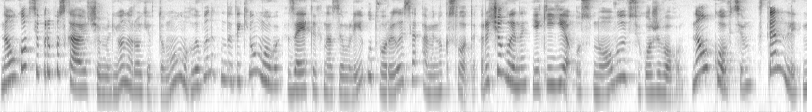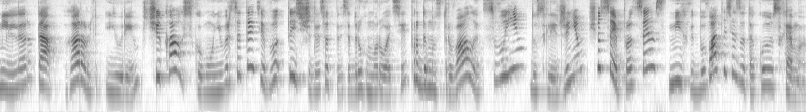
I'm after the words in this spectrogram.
Науковці припускають, що мільйони років тому могли виникнути такі умови, за яких на землі утворилися амінокислоти, речовини, які є основою всього живого. Науковці Стенлі Міллер та Гарольд Юрі в Чикагському університеті в 1952 році продемонстрували своїм дослідженням, що цей процес міг відбуватися за такою схемою,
